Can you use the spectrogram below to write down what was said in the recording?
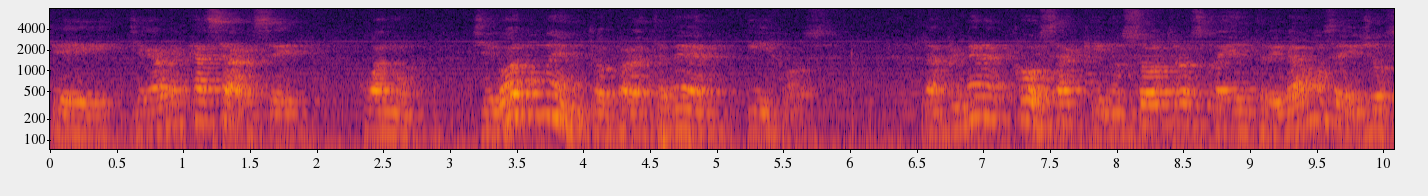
que llegaron a casarse, cuando llegó el momento para tener hijos, la primera cosa que nosotros le entregamos a ellos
